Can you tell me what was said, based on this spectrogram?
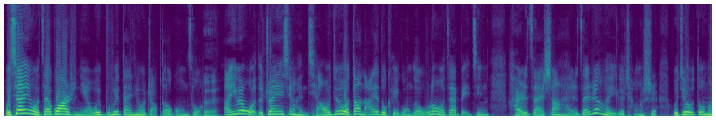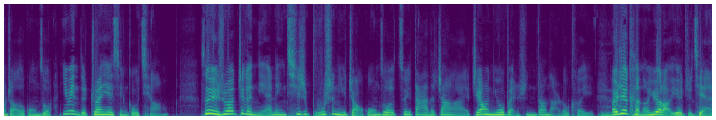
我相信我再过二十年，我也不会担心我找不到工作。对啊，因为我的专业性很强，我觉得我到哪里都可以工作，无论我在北京还是在上海，还是在任何一个城市，我觉得我都能找到工作，因为你的专业性够强。所以说，这个年龄其实不是你找工作最大的障碍，只要你有本事，你到哪儿都可以，而且可能越老越值钱。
